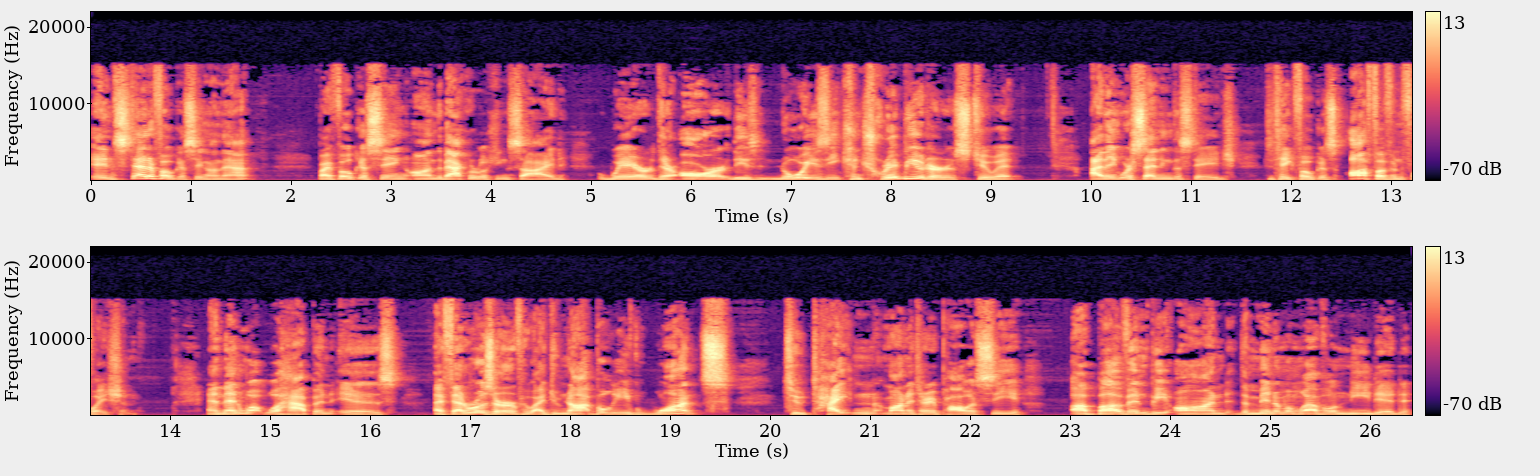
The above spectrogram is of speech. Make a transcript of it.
instead of focusing on that, by focusing on the backward looking side where there are these noisy contributors to it, I think we're setting the stage to take focus off of inflation. And then what will happen is a Federal Reserve who I do not believe wants to tighten monetary policy above and beyond the minimum level needed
